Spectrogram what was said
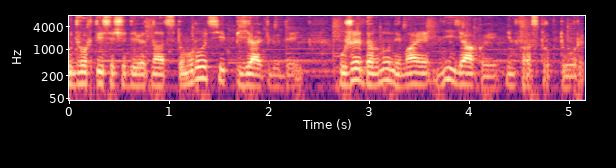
у 2019 році 5 людей. Уже давно немає ніякої інфраструктури.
